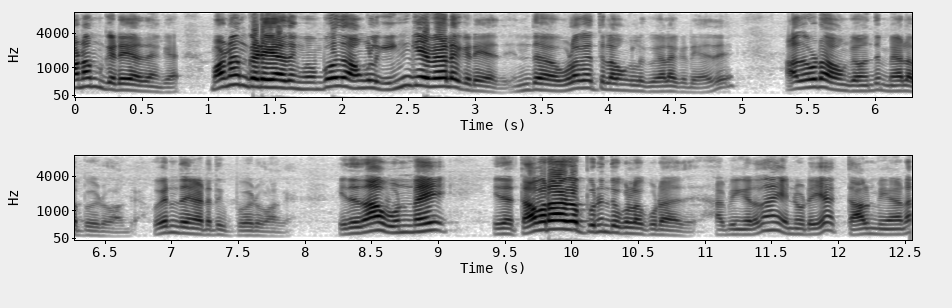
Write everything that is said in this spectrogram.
மனம் கிடையாதுங்க. மனம் கிடையாதுங்கும் போது அவங்களுக்கு இங்கே வேலை கிடையாது. இந்த உலகத்தில் அவங்களுக்கு வேலை கிடையாது. அதோடு அவங்க வந்து மேலே போயிடுவாங்க. உயர்ந்த இடத்துக்கு போயிடுவாங்க. இதுதான் உண்மை. இதை தவறாக புரிந்து கொள்ளக்கூடாது அப்படிங்கிறது தான் என்னுடைய தாழ்மையான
